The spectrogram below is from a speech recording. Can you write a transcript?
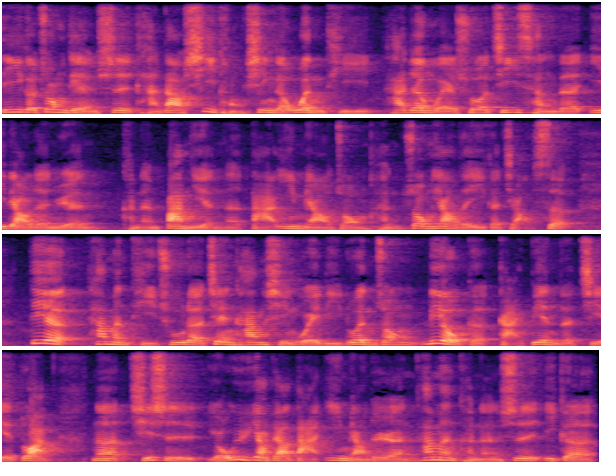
第一个重点是谈到系统性的问题，他认为说基层的医疗人员可能扮演了打疫苗中很重要的一个角色。第二，他们提出了健康行为理论中六个改变的阶段。那其实犹豫要不要打疫苗的人，他们可能是一个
